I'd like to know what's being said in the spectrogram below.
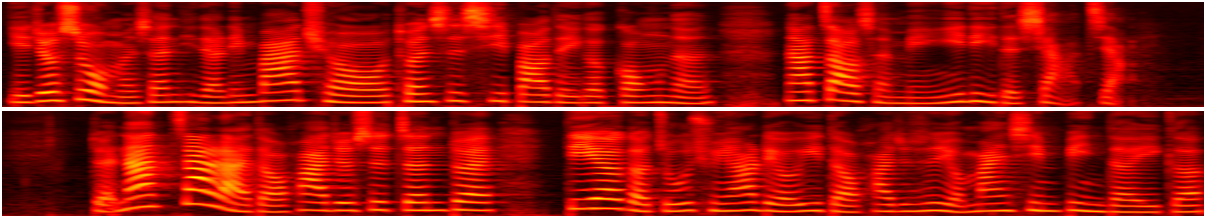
也就是我们身体的淋巴球吞噬细胞的一个功能，那造成免疫力的下降。对，那再来的话，就是针对第二个族群要留意的话，就是有慢性病的一个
